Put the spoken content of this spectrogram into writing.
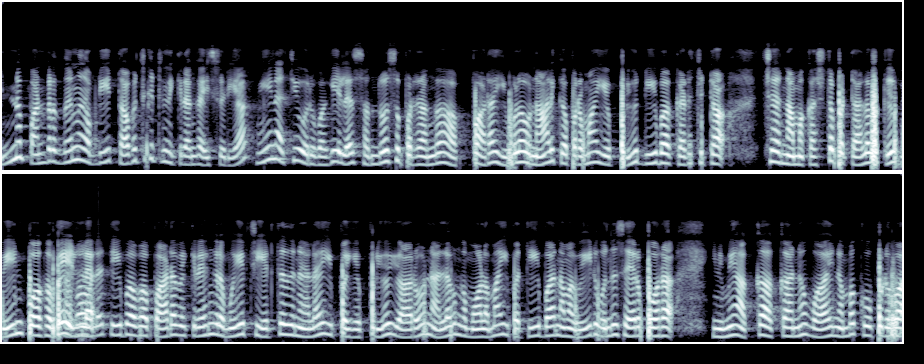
என்ன பண்ணுறதுன்னு அப்படியே தவச்சுக்கிட்டு நிற்கிறாங்க ஐஸ்வர்யா. மீனாட்சி ஒரு வகையில் சந்தோஷப்படுறாங்க. அப்பாடா இவ்வளவு நாளைக்கு அப்புறமா எப்படியோ தீபா கிடைச்சிட்டா. சே நம்ம கஷ்டப்பட்ட அளவுக்கு வீண் போகவே இல்லை. தீபாவை பாட வைக்கிறேங்கிற முயற்சி எடுத்ததுனால இப்போ எப்படியோ யாரோ நல்லவங்க மூலமாக இப்போ தீபா நம்ம வீடு வந்து சேர போறா இனிமே அக்கா அக்கான்னு வாய் நம்ம கூப்பிடுவா.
